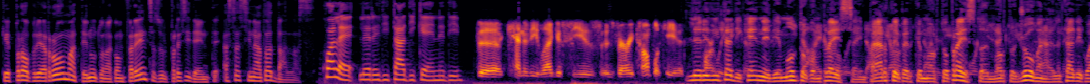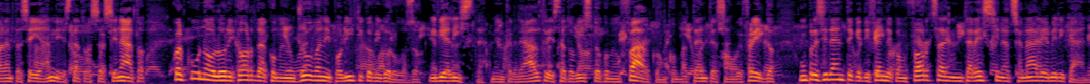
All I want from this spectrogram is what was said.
che proprio a Roma ha tenuto una conferenza sul presidente assassinato a Dallas. Qual è l'eredità di Kennedy? L'eredità di Kennedy è molto complessa, in parte perché è morto presto, è morto giovane, all'età di 46 anni è stato assassinato. Qualcuno lo ricorda come un giovane politico vigoroso, idealista, mentre da altri è stato visto come un falco, un combattente a sangue freddo, un presidente che difende con forza gli interessi nazionali americani.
